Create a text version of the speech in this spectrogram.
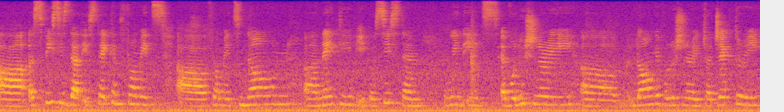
uh, a species that is taken from its, uh, from its known uh, native ecosystem with its evolutionary, uh, long evolutionary trajectory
